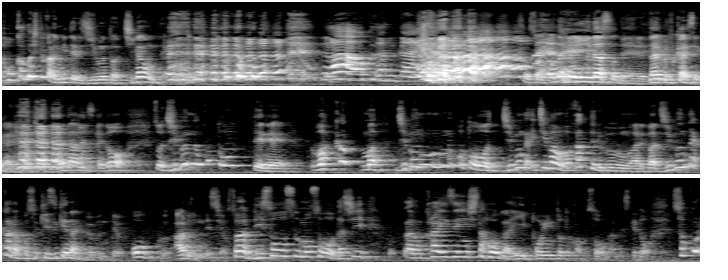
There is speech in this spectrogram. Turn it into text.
他の人から見てる自分とは違うんだよ ああ奥が深い そうそうこの辺言い出すとねだいぶ深い世界に入っちゃうあれなんですけどそう自分のことってねわか、まあ、自分のことを自分が一番分かってる部分もあれば自分だからこそ気づけない部分って多くあるんですよ。それはリソースもそうだしあの改善した方がいいポイントとかもそうなんですけどそこ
